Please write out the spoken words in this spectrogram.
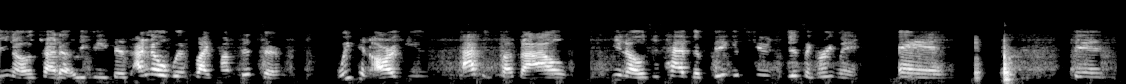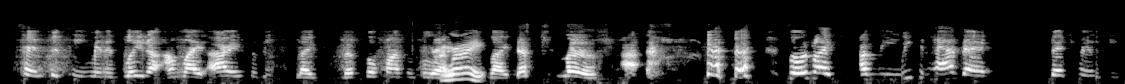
you know try to alleviate this? I know with like my sister, we can argue I can cuss her out, you know, just have the biggest, huge disagreement. And then 10, 15 minutes later, I'm like, all right, so these, like, let's go find some food. Right. right. Like, that's love. I, so it's like, I mean, we can have that that trend with each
